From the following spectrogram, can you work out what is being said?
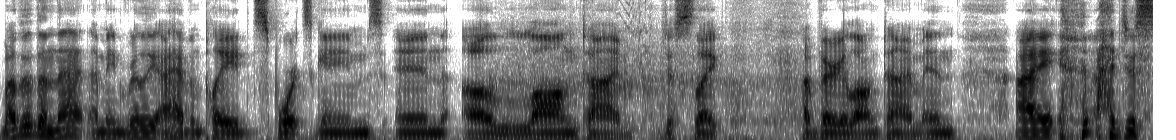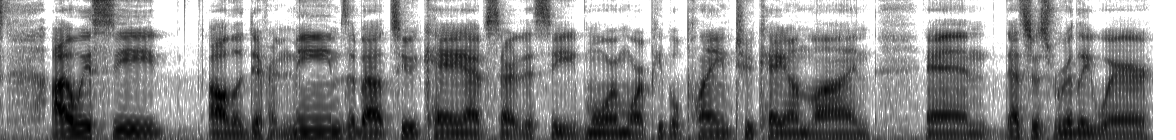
but other than that, I mean, really, I haven't played sports games in a long time. Just like a very long time. And I, I just, I always see all the different memes about 2K. I've started to see more and more people playing 2K online, and that's just really where.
